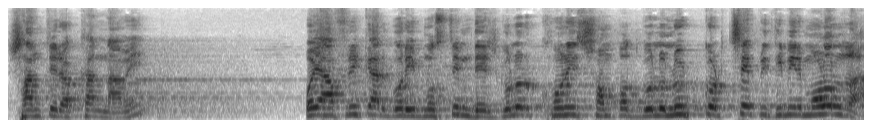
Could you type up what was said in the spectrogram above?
শান্তি রক্ষার নামে। ওই আফ্রিকার গরিব মুসলিম দেশগুলোর খনিজ সম্পদগুলো লুট করছে পৃথিবীর মোড়লরা।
